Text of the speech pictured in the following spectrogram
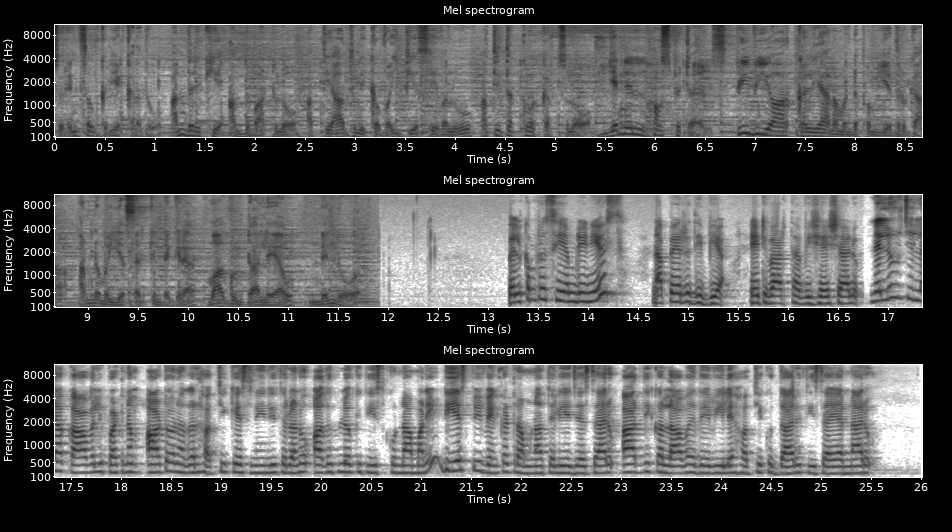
Insurance సౌకర్యం కలదు. అందరికీ అందుబాటులో అత్యాధునిక వైద్య సేవలు అతి తక్కువ ఖర్చులో. ఎన్ఎల్ హాస్పిటల్స్ పివిఆర్ కళ్యాణ మండపం ఎదురుగా అన్నమయ్య సర్కిల్ దగ్గర Magunta layout Nellore. Welcome to CMD news. నా పేరు దివ్య. నేటి వార్తా విశేషాలు. నెల్లూరు జిల్లా కావలిపట్నం ఆటోనగర్ హత్య కేసు నిందితులను అదుపులోకి తీసుకున్నామని డీఎస్పీ వెంకటరమణ తెలియజేశారు. ఆర్థిక లావాదేవీలే హత్యకు దారి తీశాయన్నారు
